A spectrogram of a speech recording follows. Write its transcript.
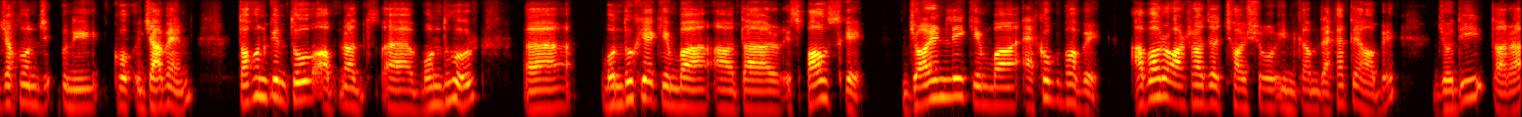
যখন উনি যাবেন তখন কিন্তু আপনার বন্ধুর বন্ধুকে কিংবা তার স্পাউসকে জয়েন্টলি কিংবা এককভাবে আবারও আট হাজার ছয়শো ইনকাম দেখাতে হবে। যদি তারা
